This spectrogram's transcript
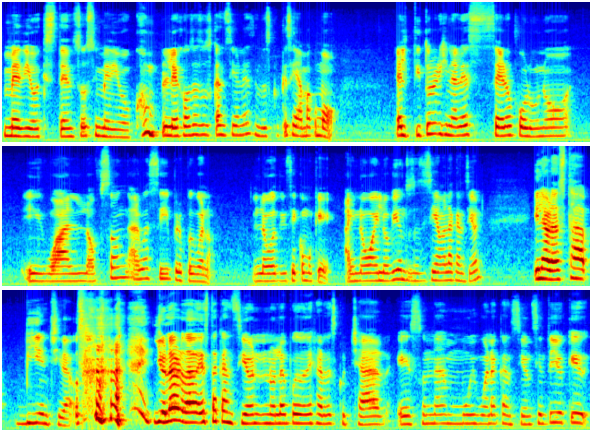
medio extensos y medio complejos a sus canciones. Entonces creo que se llama como. El título original es 0 por 1 igual Love Song, algo así, pero pues bueno. Luego dice como que I Know I Love You, entonces así se llama la canción. Y la verdad está bien chida. O sea, yo la verdad esta canción no la puedo dejar de escuchar. Es una muy buena canción. Siento yo que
